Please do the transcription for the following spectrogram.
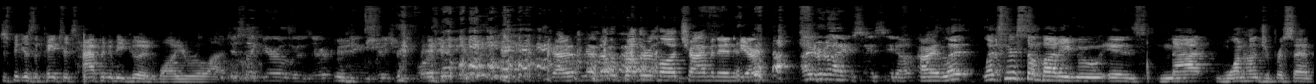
just because the Patriots happen to be good while you were alive. Just like you're a loser for being visually born. got, got another brother-in-law chiming in here. I don't know. I just, just, you know. All right, let, let's hear somebody who is not 100%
